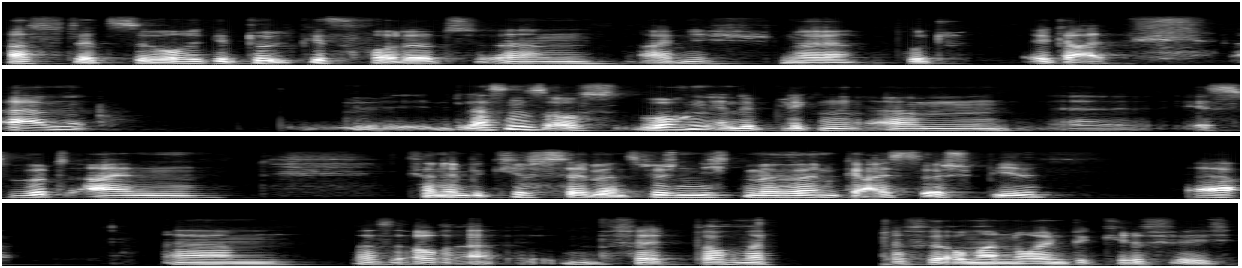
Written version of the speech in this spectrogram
hast letzte Woche Geduld gefordert. Ähm, eigentlich, naja, gut, egal. Ähm, lass uns aufs Wochenende blicken. Ähm, äh, es wird ein kann den Begriff selber inzwischen nicht mehr hören, Geisterspiel. Ja. Ähm, was auch, äh, vielleicht braucht man dafür auch mal einen neuen Begriff. Ich,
